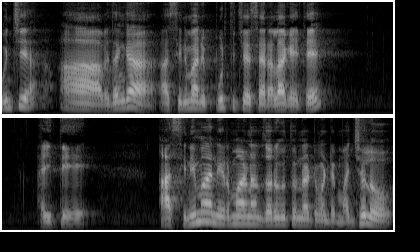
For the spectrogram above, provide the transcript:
ఉంచి ఆ విధంగా ఆ సినిమాని పూర్తి చేశారు. ఎలాగైతే అయితే ఆ సినిమా నిర్మాణం జరుగుతున్నటువంటి మధ్యలో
